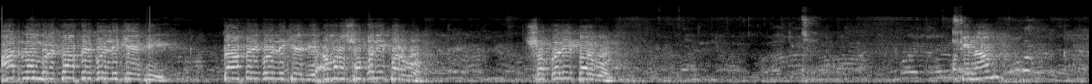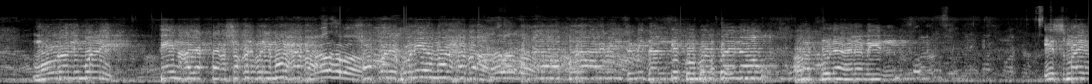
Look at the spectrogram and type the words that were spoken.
আট নম্বরে তাড়াতাড়ি করে লিখিয়ে দিই। তাড়াতাড়ি করে লিখিয়ে দিই। আমরা সকলেই পারব। সকলেই পারব কি নাম? মৌরালি মল্লিক তিন হাজার টাকা। সকলে বলি মার হাবা। সকলে বলি আমার হাবা মারহাবা। রব্বুল আলামিন তুমি দানকে কবুল করে নাও। রব্বুল আলামিন। ইসমাইল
